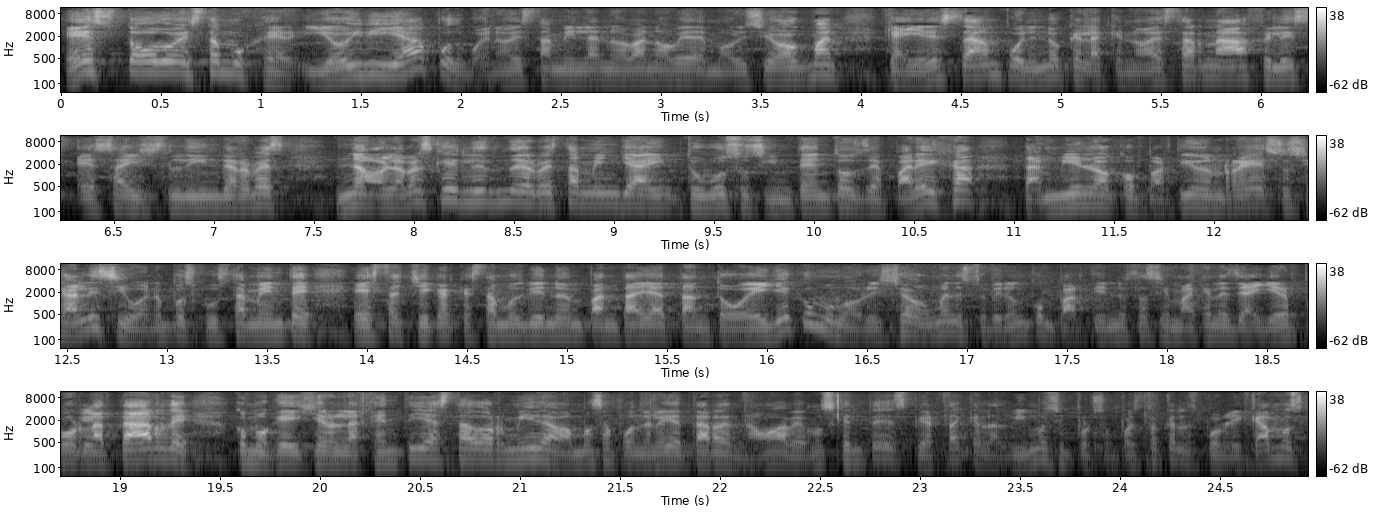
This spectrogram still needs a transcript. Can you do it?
Es todo esta mujer y hoy día, pues bueno, es también la nueva novia de Mauricio Ockman, que ayer estaban poniendo que la que no va a estar nada feliz es Aislinn Derbez. No, la verdad es que Aislinn Derbez también ya tuvo sus intentos de pareja también lo ha compartido en redes sociales y bueno, pues justamente esta chica que estamos viendo en pantalla, tanto ella como Mauricio Oman estuvieron compartiendo estas imágenes de ayer por la tarde, como que dijeron, la gente ya está dormida, vamos a ponerla ya tarde. No, habemos gente despierta que las vimos y por supuesto que las publicamos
